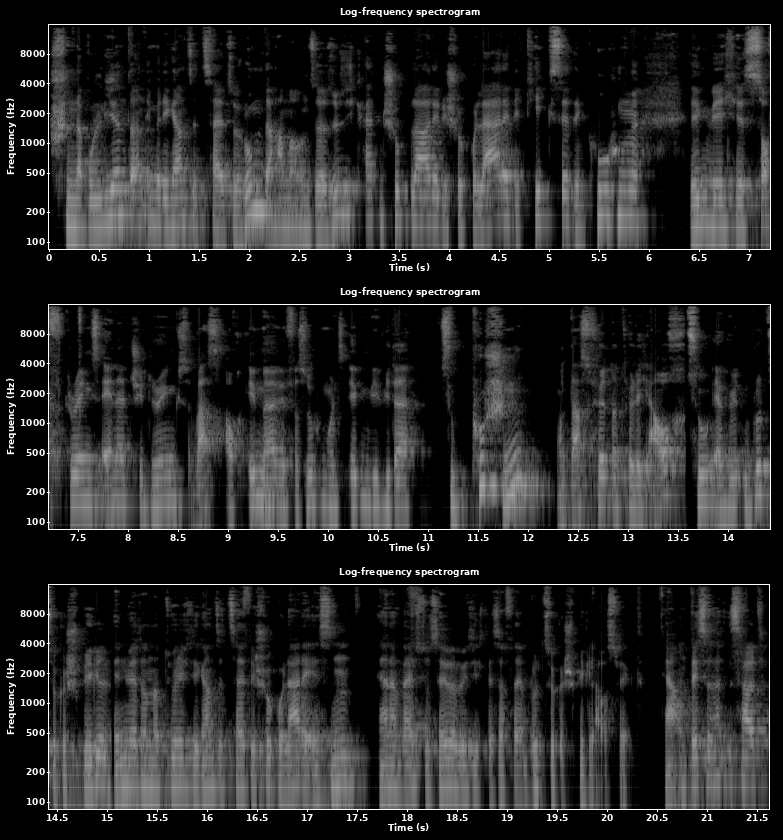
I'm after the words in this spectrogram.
schnabulieren dann immer die ganze Zeit so rum. Da haben wir unsere Süßigkeiten-Schublade, die Schokolade, die Kekse, den Kuchen, irgendwelche Softdrinks, Energy Drinks, was auch immer. Wir versuchen uns irgendwie wieder zu pushen und das führt natürlich auch zu erhöhten Blutzuckerspiegel. Wenn wir dann natürlich die ganze Zeit die Schokolade essen, ja, dann weißt du selber, wie sich das auf deinen Blutzuckerspiegel auswirkt. Ja, und das ist halt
